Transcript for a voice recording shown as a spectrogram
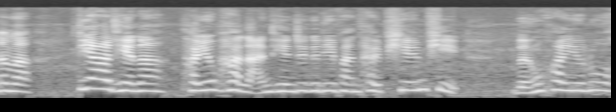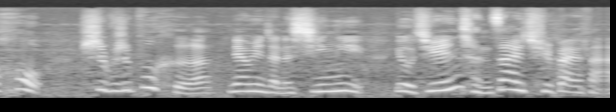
那么第二天呢，他又怕蓝田这个地方太偏僻，文化又落后，是不是不合廖院长的心意？又专程再去拜访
